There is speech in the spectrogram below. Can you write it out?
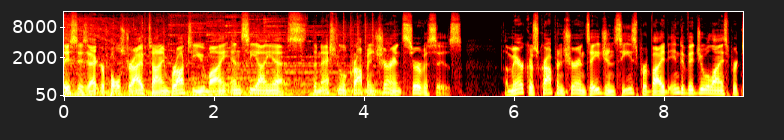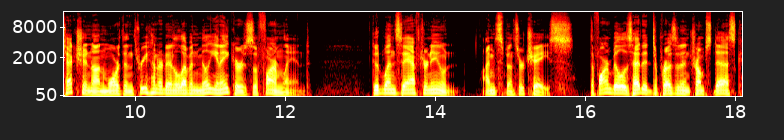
This is AgriPulse Drive Time brought to you by NCIS, the National Crop Insurance Services. America's crop insurance agencies provide individualized protection on more than 311 million acres of farmland. Good Wednesday afternoon. I'm Spencer Chase. The Farm Bill is headed to President Trump's desk.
